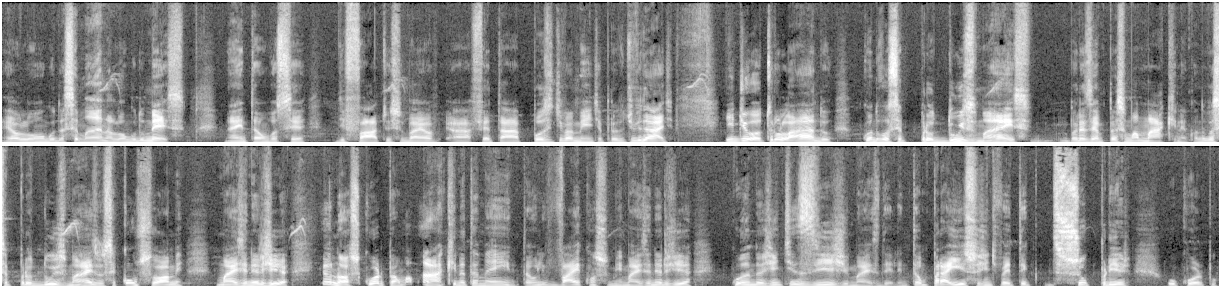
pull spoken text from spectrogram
é ao longo da semana, ao longo do mês. Né? Então você, de fato, isso vai afetar positivamente a produtividade. E de outro lado, quando você produz mais, por exemplo, pensa uma máquina, quando você produz mais, você consome mais energia. E o nosso corpo é uma máquina também, então ele vai consumir mais energia quando a gente exige mais dele. Então, para isso, a gente vai ter que suprir o corpo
